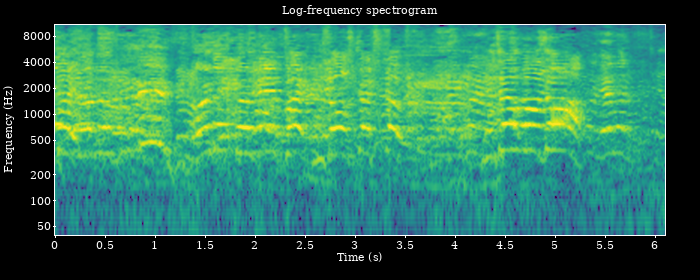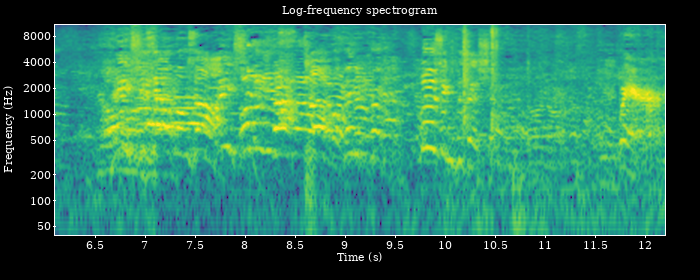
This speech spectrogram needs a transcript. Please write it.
tight. Stay tight. He's all stretched out. His elbows off. Face his elbows off. Stop. Go. Losing position. Where?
